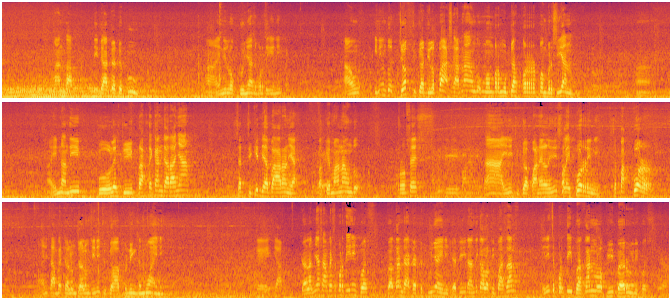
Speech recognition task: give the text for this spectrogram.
Mantap. Tidak ada debu. Nah ini logonya seperti ini. Nah, ini untuk jok juga dilepas karena untuk mempermudah per pembersihan nah, Nah ini nanti boleh dipraktekkan caranya sedikit ya Pak Aron ya. Bagaimana untuk proses? Nah ini juga panel ini selebor ini sepak bor. Nah ini sampai dalam-dalam sini juga bening semua ini. Oke siap. Dalamnya sampai seperti ini bos. Bahkan tidak ada debunya ini. Jadi nanti kalau dipasang ini seperti bahkan melebihi baru ini bos. Ya.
